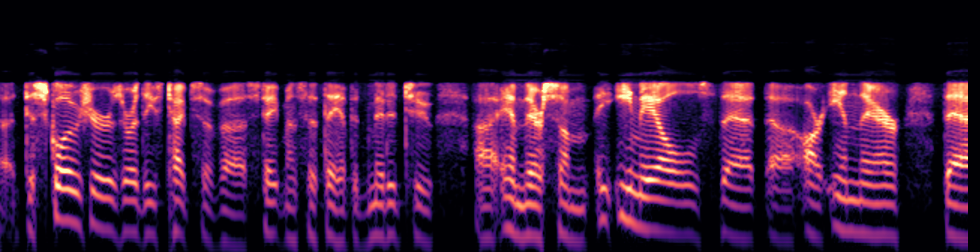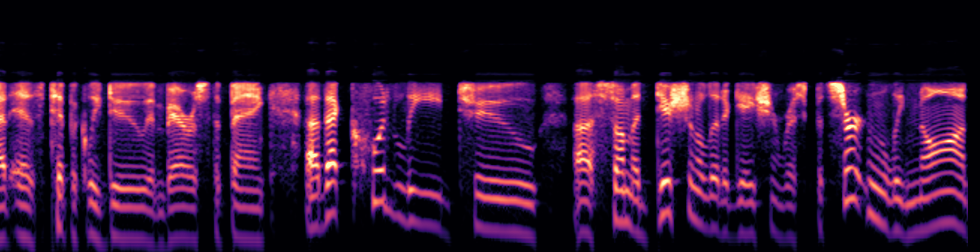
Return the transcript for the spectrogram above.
uh, disclosures or these types of uh, statements that they have admitted to, uh, and there's some emails that uh, are in there that, as typically do, embarrass the bank. Uh, that could lead to uh, some additional litigation risk, but certainly not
